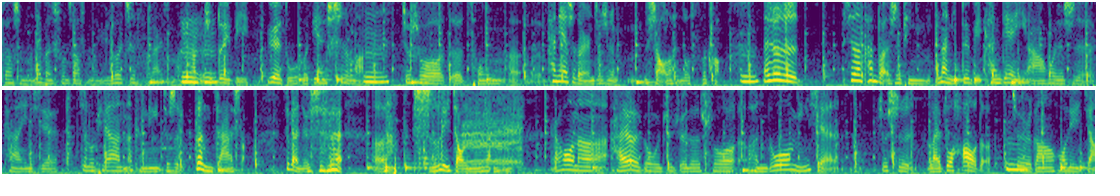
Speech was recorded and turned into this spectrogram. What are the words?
叫什么那本书叫什么《娱乐至死》来着嘛，嗯它不是嗯对比阅读和电视嘛，嗯就说呃从呃看电视的人就是嗯少了很多思考，嗯那就是现在看短视频，那你对比看电影啊，或者是看一些纪录片啊，那肯定就是更加少，就感觉是在呃屎里找营养。然后呢，还有一个我就觉得说呃很多明显就是来做号的，嗯就是刚刚 Holly 讲，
